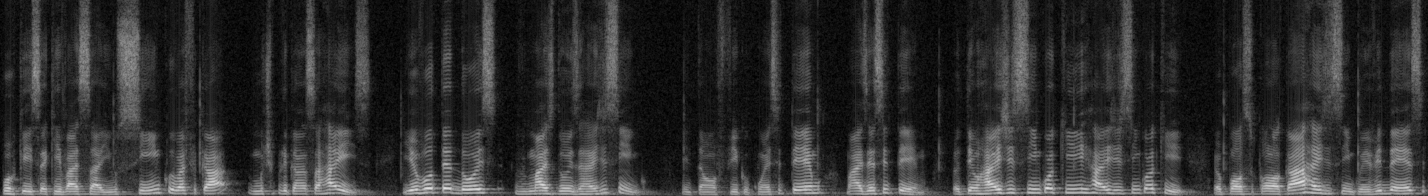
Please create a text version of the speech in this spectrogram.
Porque isso aqui vai sair o 5 e vai ficar multiplicando essa raiz. E eu vou ter 2 mais 2 a raiz de 5. Então, eu fico com esse termo mais esse termo. Eu tenho raiz de 5 aqui raiz de 5 aqui. Eu posso colocar a raiz de 5 em evidência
